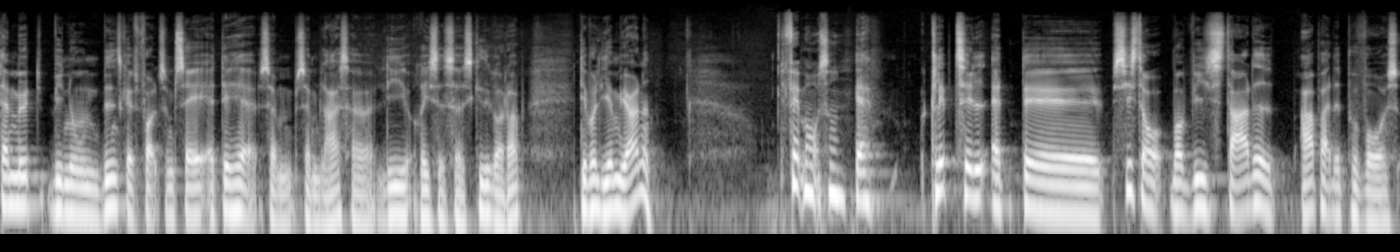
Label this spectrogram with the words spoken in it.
der mødte vi nogle videnskabsfolk, som sagde, at det her, som, som Lars har lige ridset sig skide godt op, det var lige om hjørnet. Fem år siden. Ja, klip til, at øh, sidste år, hvor vi startede arbejdet på vores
